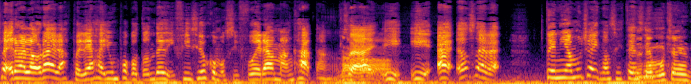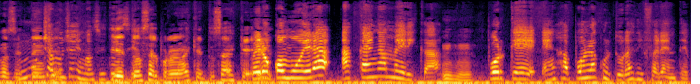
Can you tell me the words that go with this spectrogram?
Pero a la hora de las peleas hay un pocotón de edificios como si fuera Manhattan. O sea, Ajá. y, y, ah, o sea tenía mucha inconsistencia. Tiene muchas inconsistencias. Muchas, muchas Y inconsistencias. entonces el problema es que tú sabes que... Pero como era acá en América, porque en Japón la cultura es diferente,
